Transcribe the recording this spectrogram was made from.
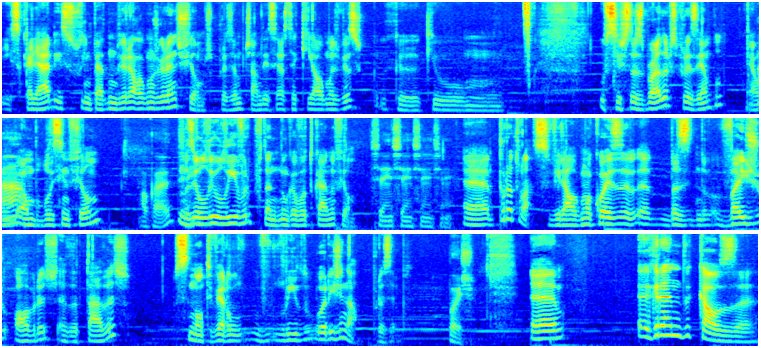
E se calhar isso impede-me de ver alguns grandes filmes. Por exemplo, já me disseste aqui algumas vezes que, que o, o Sisters Brothers, por exemplo, é um, Ah. é um belíssimo filme, Ok. mas sim. eu li o livro, portanto nunca vou tocar no filme. Sim, sim, sim, sim. Uh, por outro lado, se vir alguma coisa, uh, base- vejo obras adaptadas, se não tiver lido o original, por exemplo. Pois. Uh, a grande causa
